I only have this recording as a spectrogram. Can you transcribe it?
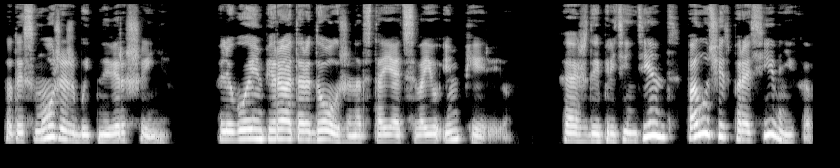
то ты сможешь быть на вершине. Любой император должен отстоять свою империю. Каждый претендент получит противников,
